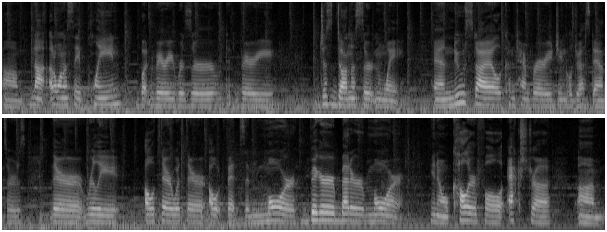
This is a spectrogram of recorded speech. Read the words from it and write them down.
um, not, I don't want to say plain, but very reserved, very just done a certain way. And new style contemporary jingle dress dancers, they're really out there with their outfits and more, bigger, better, more, you know, colorful, extra, um,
